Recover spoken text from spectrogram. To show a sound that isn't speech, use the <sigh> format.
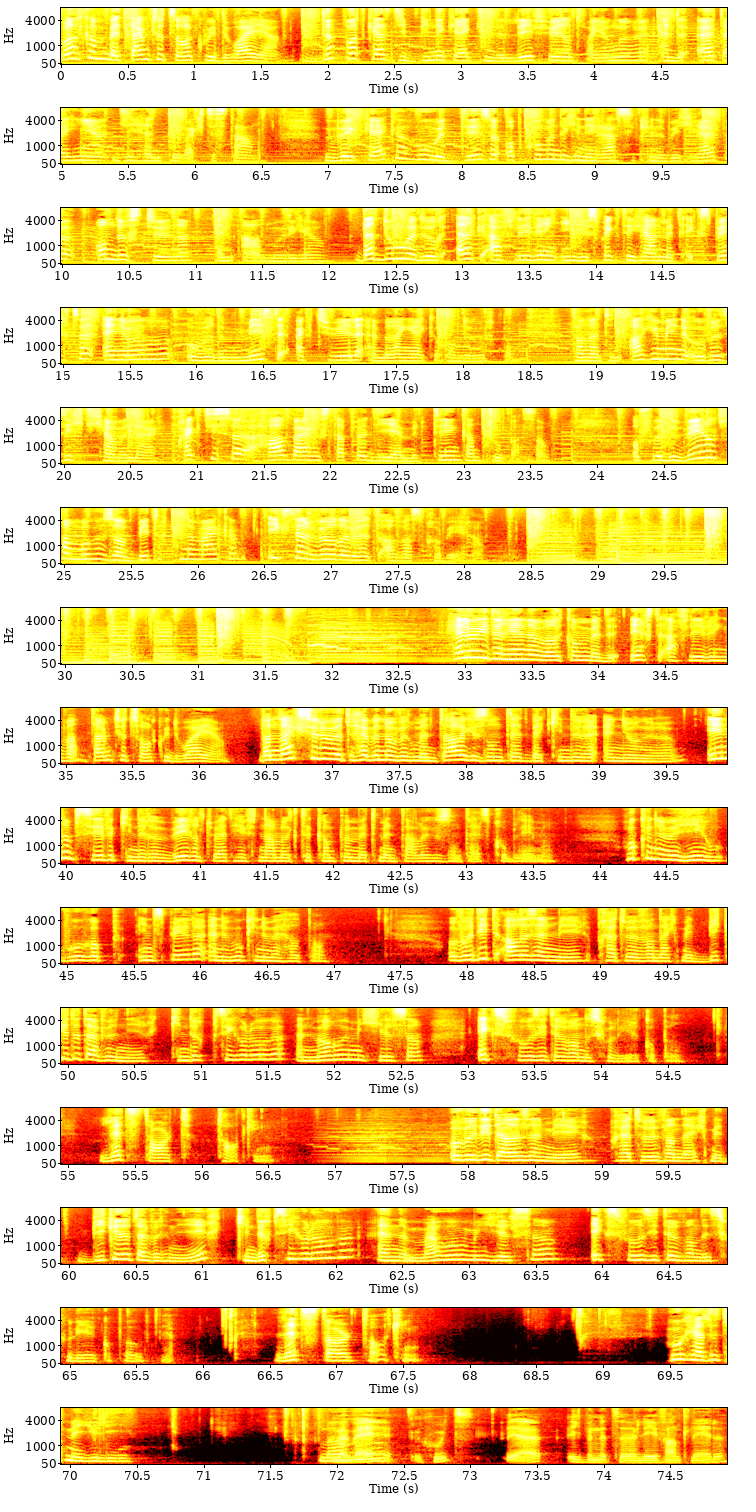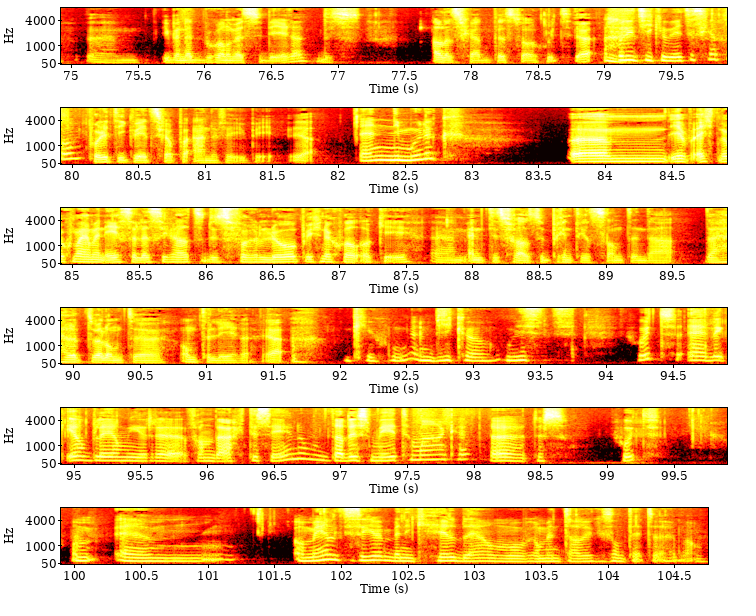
Welkom bij Time to Talk with Waya, de podcast die binnenkijkt in de leefwereld van jongeren en de uitdagingen die hen te wachten staan. We kijken hoe we deze opkomende generatie kunnen begrijpen, ondersteunen en aanmoedigen. Dat doen we door elke aflevering in gesprek te gaan met experten en jongeren over de meeste actuele en belangrijke onderwerpen. Vanuit een algemene overzicht gaan we naar praktische, haalbare stappen die jij meteen kan toepassen. Of we de wereld van morgen zou beter kunnen maken? Ik stel voor dat we het alvast proberen. Hallo iedereen en welkom bij de eerste aflevering van Time to Talk with Waya. Vandaag zullen we het hebben over mentale gezondheid bij kinderen en jongeren. 1 op 7 kinderen wereldwijd heeft namelijk te kampen met mentale gezondheidsproblemen. Hoe kunnen we hier vroeg op inspelen en hoe kunnen we helpen? Over dit alles en meer praten we vandaag met Bieke de Tavernier, kinderpsychologe, en Mauro Michielsen, ex-voorzitter van de scholierenkoppel. Let's start talking. Over dit alles en meer praten we vandaag met Bieke de Tavernier, kinderpsychologe, en Mauro Michielsen, ex-voorzitter van de scholierenkoppel. Ja. Let's start talking. Hoe gaat het met jullie? Mauro? Bij mij goed. Ja, ik ben het eh, leven aan het leiden. Ehm, ik ben net begonnen met studeren, dus alles gaat best wel goed. Ja. Politieke wetenschappen. Politiek wetenschappen aan de VUB. Ja. En niet moeilijk? Ehm, ik heb echt nog maar mijn eerste lessen gehad, dus voorlopig nog wel oké. Ehm, en het is vooral super interessant en dat, dat helpt wel om te, om te leren. Ja. Oké, goed. En Bieke, hoe is het? Goed, eigenlijk heel blij om hier eh, vandaag te zijn, om dat eens mee te maken. Eh, dus goed. Om, ehm, om eerlijk te zeggen ben ik heel blij om over mentale gezondheid te hebben.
